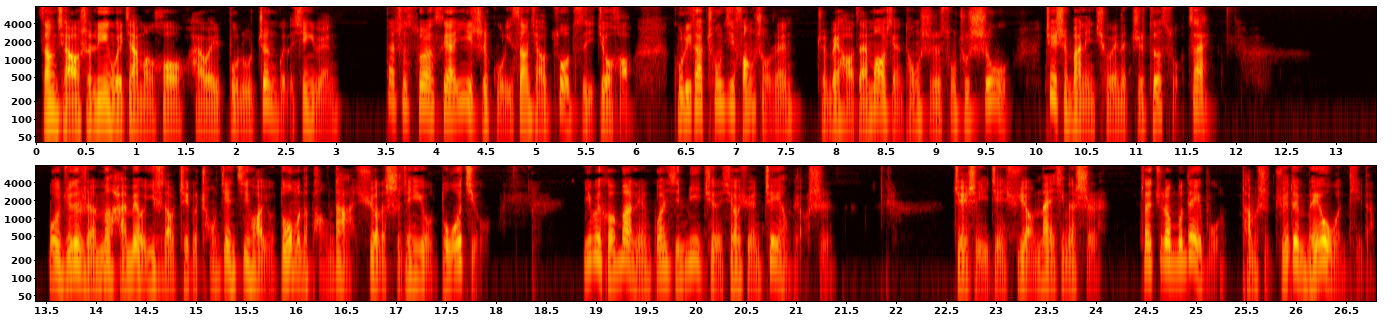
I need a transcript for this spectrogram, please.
桑乔是另一位加盟后还未步入正轨的新援。但是索尔斯亚一直鼓励桑乔做自己就好，鼓励他冲击防守人，准备好在冒险的同时送出失误，这是曼联球员的职责所在。我觉得人们还没有意识到这个重建计划有多么的庞大，需要的时间又有多久。一位和曼联关系密切的消息源这样表示：“这是一件需要耐心的事，在俱乐部内部他们是绝对没有问题的，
